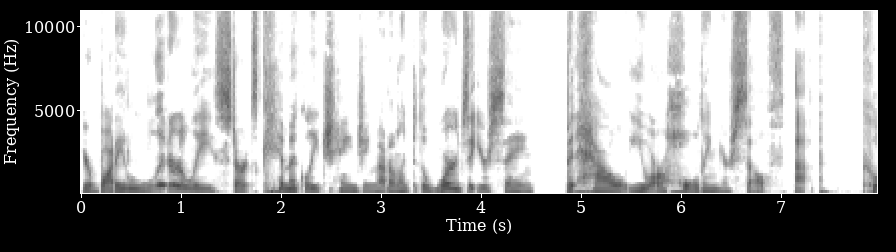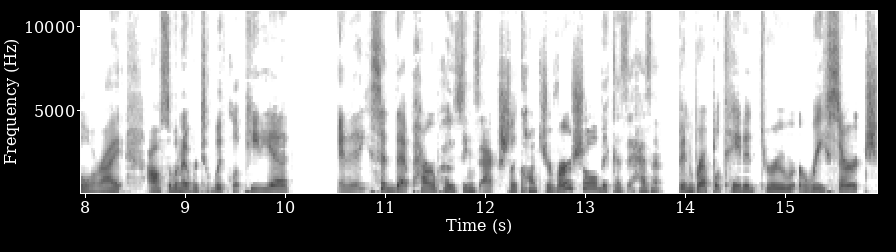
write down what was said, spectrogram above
your body literally starts chemically changing not only to the words that you're saying, but how you are holding yourself up. Cool, right? I also went over to Wikipedia and they said that power posing is actually controversial because it hasn't been replicated through research,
